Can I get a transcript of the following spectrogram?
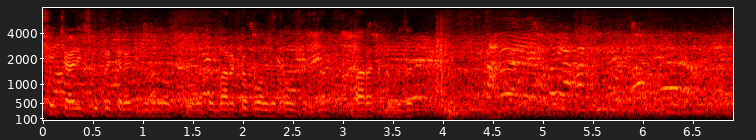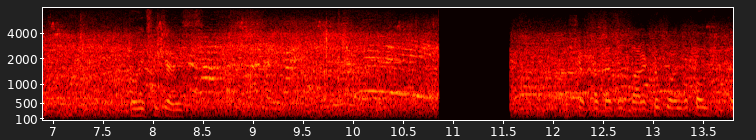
दोनशे चाळीस रुपये कॅरेट आता बारा टोक वांगं पाहू शकता बारा किलो वजन. दोनशे चाळीस. अशा प्रकारचं बारा टोक वांगं पाहू शकता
